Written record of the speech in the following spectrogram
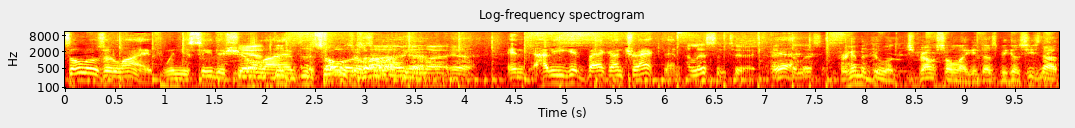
Solos are live. When you see the show yeah, live, the, the, the solos, solos, are live. live yeah. yeah. And how do you get back on track then? I listen to it. I yeah. have to listen. For him to do a drum solo like he does, because he's not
